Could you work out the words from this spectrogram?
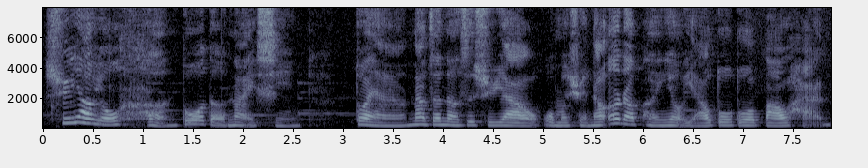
需要有很多的耐心。对啊，那真的是需要我们选到二的朋友也要多多包涵，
